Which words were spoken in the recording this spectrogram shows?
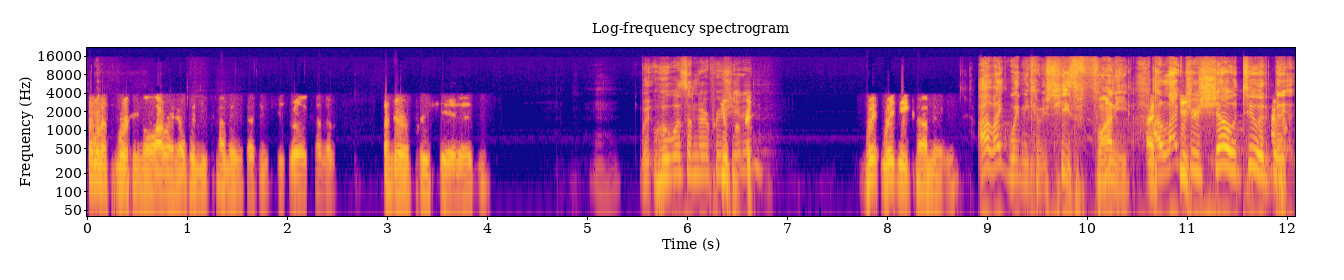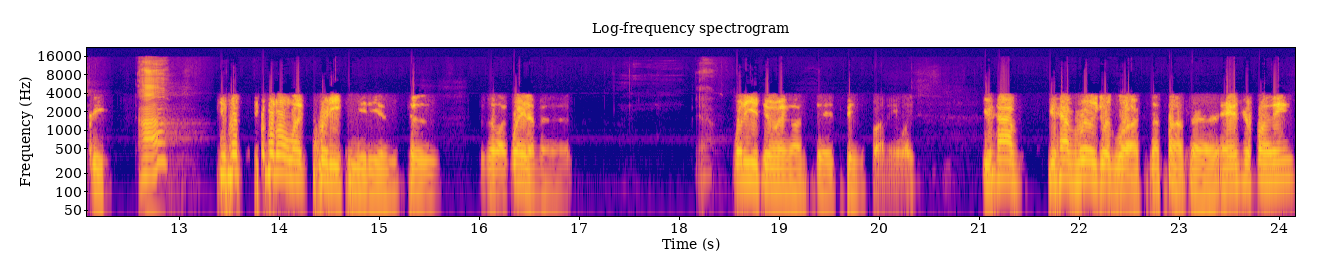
Someone that's working a lot right now, Whitney Cummings. I think she's really kind of underappreciated. Mm-hmm. Wh- Who was underappreciated? Whitney Cummings. I like Whitney Cummings. She's funny. I- I liked your show too. Huh? people people don't like pretty comedians because they're like, wait a minute, Yeah. what are you doing on stage being funny? Like, you have you have really good looks. That's not fair. And you're funny.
